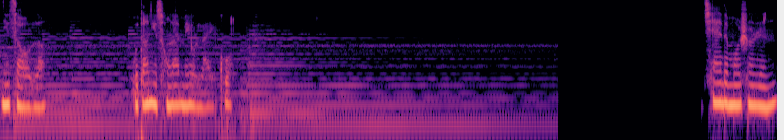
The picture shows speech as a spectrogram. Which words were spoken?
你走了，我当你从来没有来过。亲爱的陌生人，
